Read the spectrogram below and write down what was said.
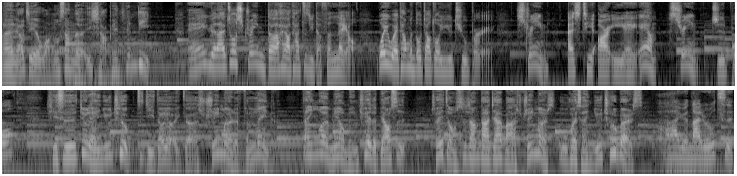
来了解网络上的一小片天地。哎，原来做 stream 的还有他自己的分类哦，我以为他们都叫做 YouTuber 哎，stream S T R E A M stream 直播。其实就连 YouTube 自己都有一个 streamer 的分类呢，但因为没有明确的标示，所以总是让大家把 streamers 误会成 YouTubers。啊，原来如此。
